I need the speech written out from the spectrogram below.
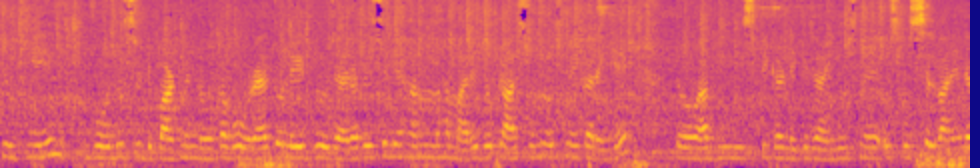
क्योंकि वो दूसरे डिपार्टमेंट लोगों का वो हो रहा है तो लेट भी हो जाएगा। तो इसीलिए हम, हमारे जो क्लासरूम है उसमें करेंगे। तो अभी स्पीकर लेके जाएँगे, उसमें उसको सिलवाने ने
